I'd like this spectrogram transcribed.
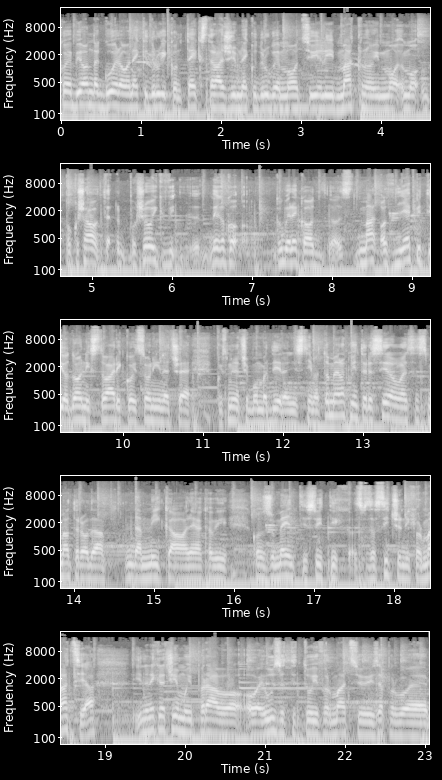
koje bi onda gurao neki drugi kontekst tražio neku drugu emociju ili maknuo i pokušavao, pokušavao ih nekako kako bi rekao, od, odlijepiti od onih stvari koji su oni inače, koji smo inače bombardirani s njima. To me onako interesiralo jer sam smatrao da, da mi kao nekakvi konzumenti svih tih zasićenih informacija i na neki način imamo i pravo ovaj, uzeti tu informaciju i zapravo je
